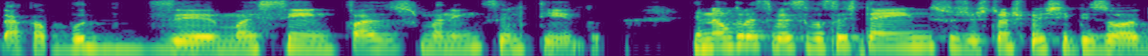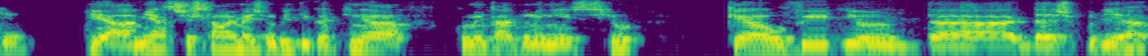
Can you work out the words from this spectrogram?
acabou de dizer, mas sim, faz nenhum sentido. E não queria saber se vocês têm sugestões para este episódio. Yeah, a minha sugestão é mesmo o vídeo que eu tinha comentado no início, que é o vídeo da, da Júlia,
